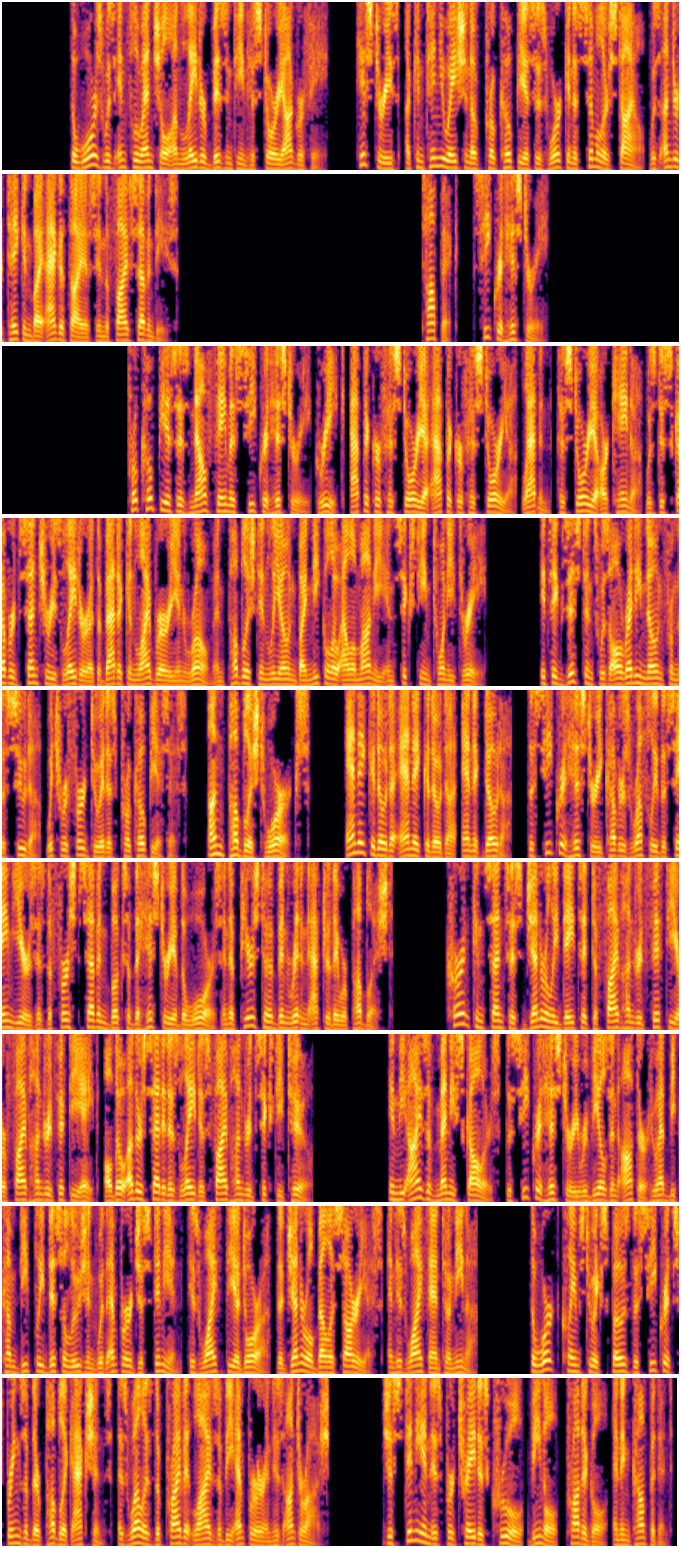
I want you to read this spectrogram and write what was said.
The wars was influential on later Byzantine historiography. Histories, a continuation of Procopius's work in a similar style, was undertaken by Agathias in the 570s. Secret history Procopius's now famous secret history Greek, Apocryph Historia Apocryph Historia, Latin, Historia Arcana was discovered centuries later at the Vatican Library in Rome and published in Lyon by Niccolò Alamanni in 1623. Its existence was already known from the Suda, which referred to it as Procopius's unpublished works. Anecdota Anecdota, Anecdota. The Secret History covers roughly the same years as the first seven books of the history of the wars and appears to have been written after they were published. Current consensus generally dates it to 550 or 558, although others set it as late as 562. In the eyes of many scholars, The Secret History reveals an author who had become deeply disillusioned with Emperor Justinian, his wife Theodora, the general Belisarius, and his wife Antonina. The work claims to expose the secret springs of their public actions, as well as the private lives of the emperor and his entourage. Justinian is portrayed as cruel, venal, prodigal, and incompetent.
